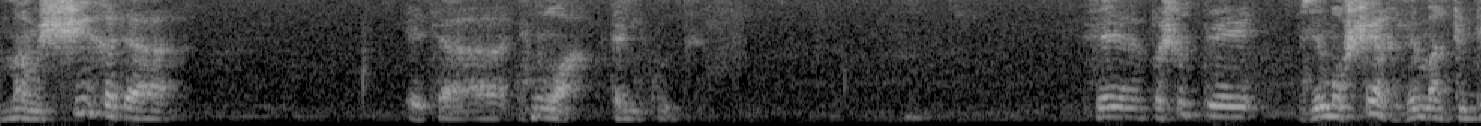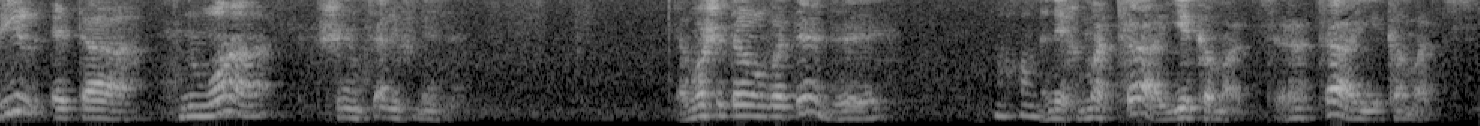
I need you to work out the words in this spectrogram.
ממשיך את, ה, את התנועה, את הניקוד. זה פשוט, אה, זה מושך, זה מגדיל את התנועה שנמצא לפני זה. למרות שאתה לא מבטא את זה, נכון. נניח מצא יהיה קמץ, רצה יהיה קמץ.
